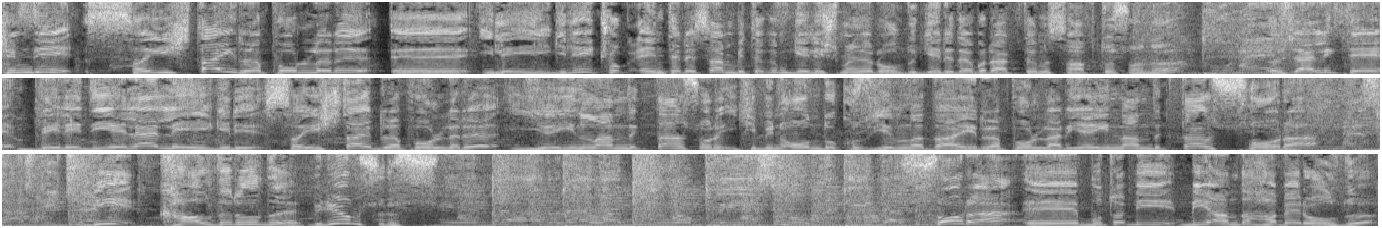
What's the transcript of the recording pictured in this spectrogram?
Şimdi Sayıştay raporları e, ile ilgili çok enteresan bir takım gelişmeler oldu geride bıraktığımız hafta sonu. Özellikle belediyelerle ilgili Sayıştay raporları yayınlandıktan sonra 2019 yılına dair raporlar yayınlandıktan sonra bir kaldırıldı biliyor musunuz? Sonra e, bu tabii bir anda haber oldu.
